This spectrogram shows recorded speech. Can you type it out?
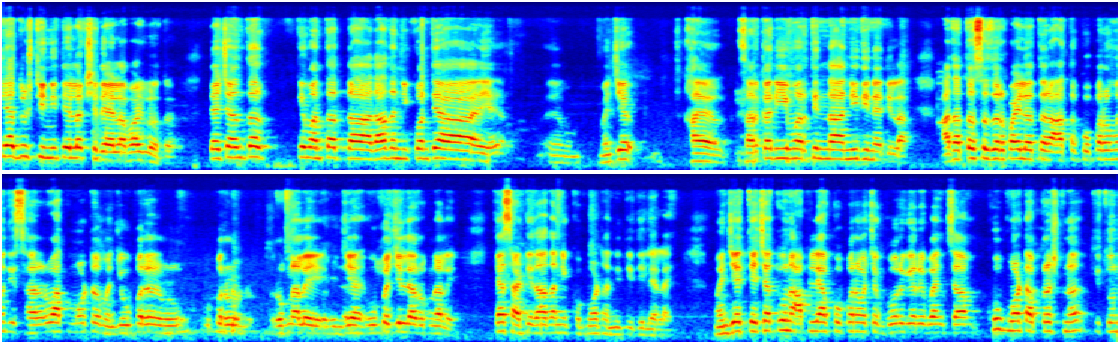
त्या दृष्टीने ते लक्ष द्यायला पाहिलं होतं. त्याच्यानंतर ते म्हणतात दा दादांनी कोणत्या म्हणजे खा- सरकारी इमारतींना निधी नाही दिला. आता तसं जर पाहिलं तर आता कोपरामध्ये सर्वात मोठं म्हणजे उपर उपर रुग्णालय जे उपजिल्हा रुग्णालय त्यासाठी दादांनी खूप मोठा निधी दिलेला आहे. म्हणजे त्याच्यातून आपल्या कोपरावच्या गोरगरिबांचा खूप मोठा प्रश्न तिथून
